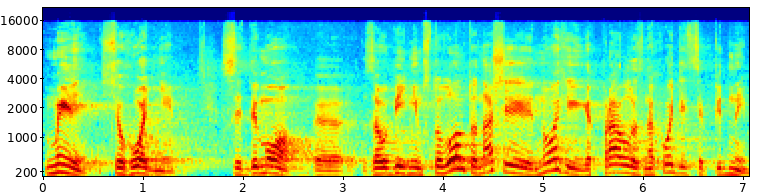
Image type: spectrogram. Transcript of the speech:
ми сьогодні сидимо е, за обіднім столом, то наші ноги, як правило, знаходяться під ним.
